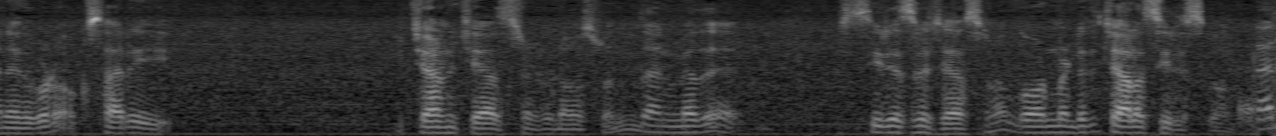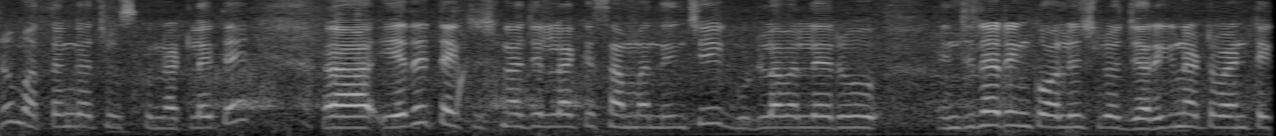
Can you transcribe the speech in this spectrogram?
అనేది కూడా ఒకసారి విచారణ చేయాల్సినటువంటి అవసరం ఉంది. దాని మీద సీరియస్గా చేస్తున్నాం. గవర్నమెంట్ అయితే చాలా సీరియస్గా ఉంది. గారు మొత్తంగా చూసుకున్నట్లయితే ఏదైతే కృష్ణా జిల్లాకి సంబంధించి గుడ్లవల్లేరు ఇంజనీరింగ్ కాలేజ్లో జరిగినటువంటి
